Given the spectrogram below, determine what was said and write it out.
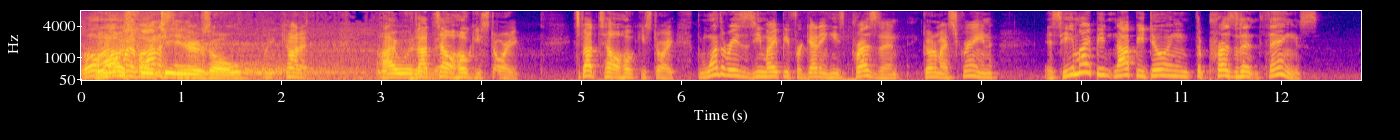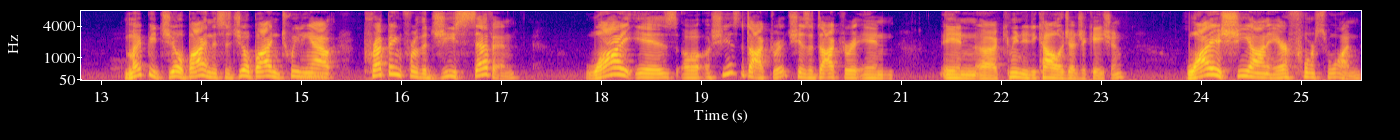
Little When I was 14 honesty there. years old, We cut it. I would about to tell a hokey story. It's about to tell a hokey story. One of the reasons he might be forgetting he's president, go to my screen, is he might be not be doing the president things. Might be Jill Biden. This is Jill Biden tweeting out prepping for the G7. Why is uh, she has a doctorate? She has a doctorate in in uh, community college education. Why is she on Air Force One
